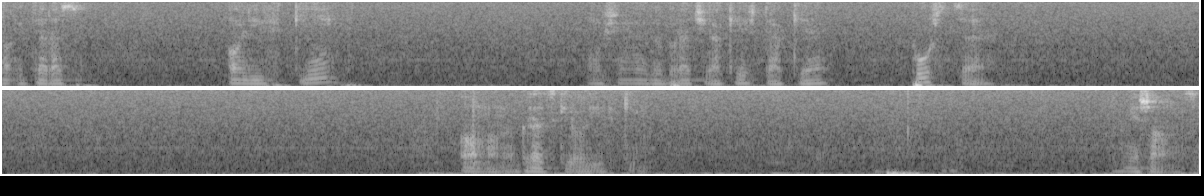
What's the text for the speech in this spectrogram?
No i teraz oliwki. Musimy wybrać jakieś takie puszce. O, mamy greckie oliwki. W mieszance.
